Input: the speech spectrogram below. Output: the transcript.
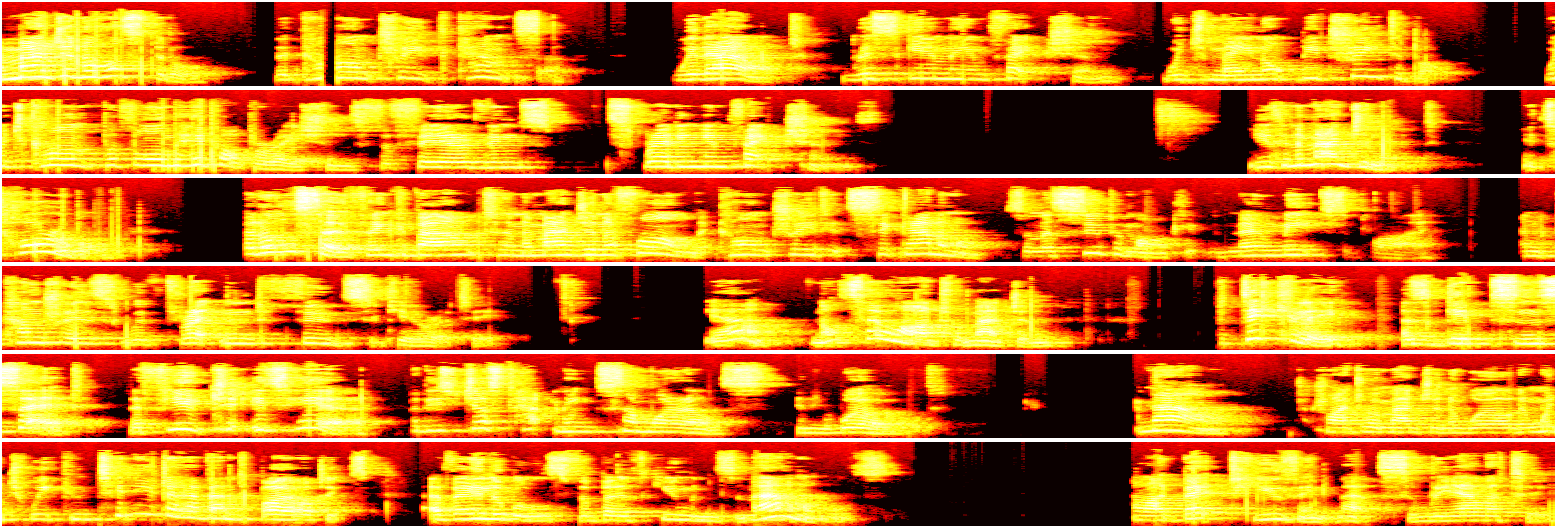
Imagine a hospital that can't treat cancer without risking the infection, which may not be treatable, which can't perform hip operations for fear of spreading infections. You can imagine it. It's horrible. But also think about and imagine a farm that can't treat its sick animals, and a supermarket with no meat supply, and countries with threatened food security. Yeah, not so hard to imagine. Particularly, as Gibson said, the future is here, but it's just happening somewhere else in the world. Now, try to imagine a world in which we continue to have antibiotics available for both humans and animals, and I bet you think that's reality.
